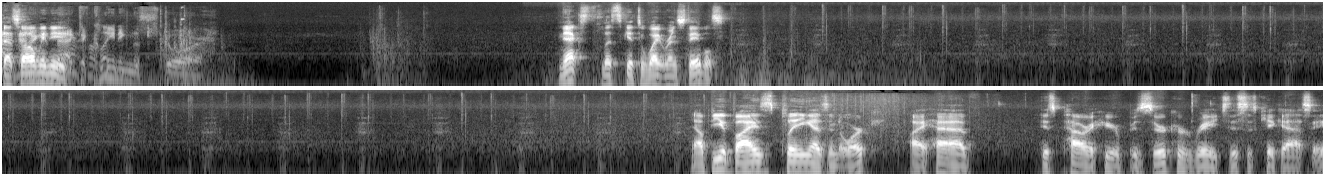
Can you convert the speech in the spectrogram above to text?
That's all we need. Back to cleaning the store. Next, let's get to Whiterun Stables. Now be advised, playing as an orc, I have this power here, Berserker Rage. This is kick-ass, eh?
